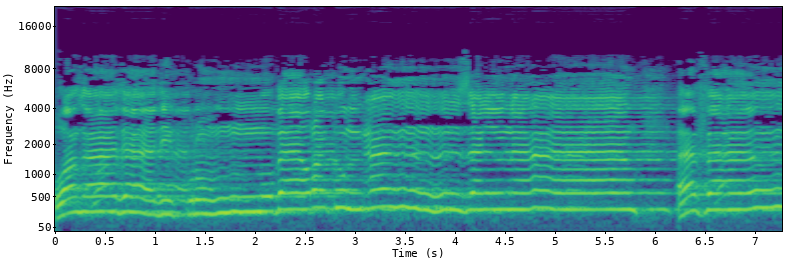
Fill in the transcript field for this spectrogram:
وهذا ذكر مبارك أنزلناه. أفأنت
